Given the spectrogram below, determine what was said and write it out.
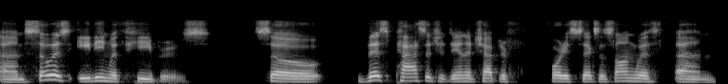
Um, so is eating with Hebrews. So this passage at the end of chapter 46, along with um,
